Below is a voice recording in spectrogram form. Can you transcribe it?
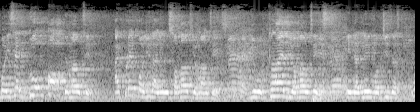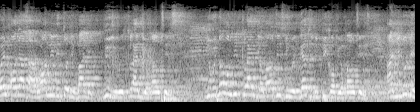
But he said, Go up the mountain. I pray for you that you will surmount your mountains. Amen. You will climb your mountains Amen. in the name of Jesus. When others are running into the valley, you you will climb your mountains. You will not only climb your mountains, you will get to the peak of your mountains. And you know the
